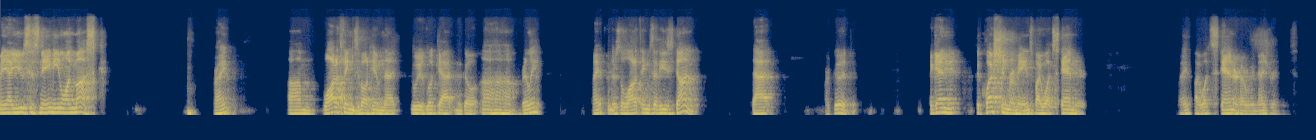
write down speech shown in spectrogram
May I use his name, Elon Musk? Right? Um, a lot of things about him that we would look at and go, uh, really? Right? But there's a lot of things that he's done that are good. Again, the question remains by what standard? Right? By what standard are we measuring these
